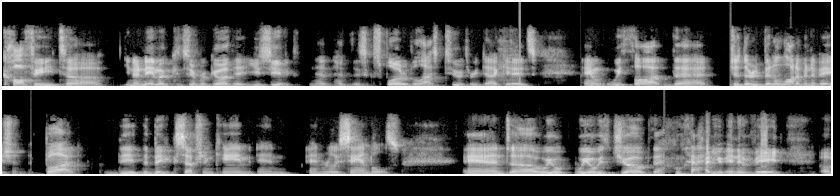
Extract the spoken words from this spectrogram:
coffee to, you know, name a consumer good that you see had, had this exploded the last two or three decades. And we thought that just, there had been a lot of innovation, but the the big exception came in in really sandals. And uh, we we always joke that how do you innovate a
